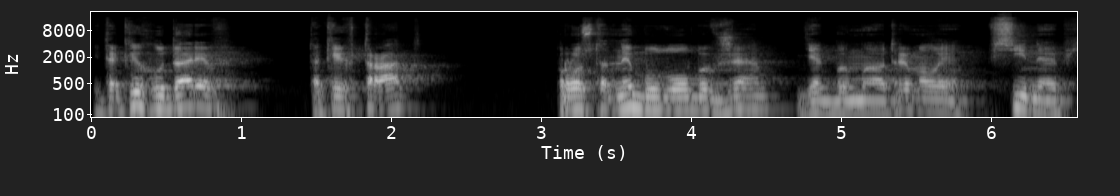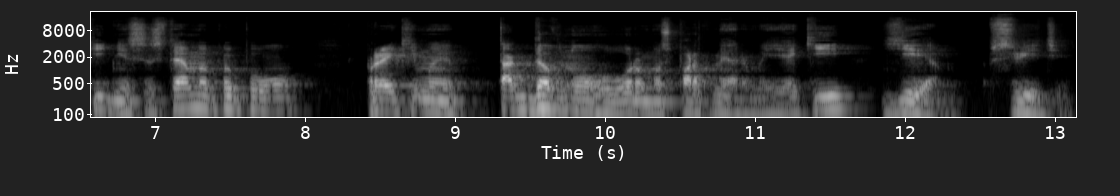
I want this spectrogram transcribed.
І таких ударів, таких втрат просто не було би вже, якби ми отримали всі необхідні системи ППО, про які ми так давно говоримо з партнерами, які є в світі.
